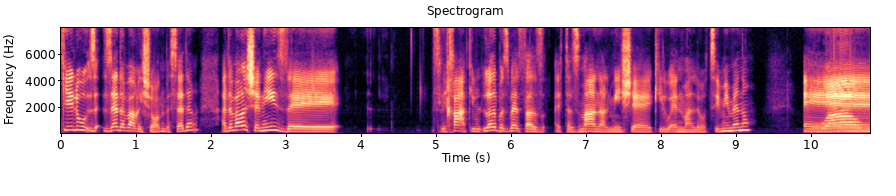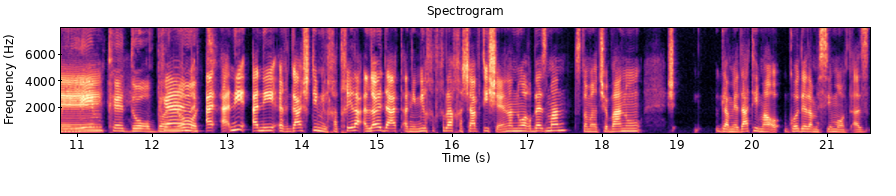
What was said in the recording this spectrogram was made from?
כאילו, זה, זה דבר ראשון, בסדר? הדבר השני זה, סליחה, כאילו, לא לבזבז את הז- את הזמן על מי שכאילו אין מה להוציא ממנו. וואו, מילים כדורבנות. כן, אני, אני הרגשתי מלכתחילה, אני לא יודעת, אני מלכתחילה חשבתי שאין לנו הרבה זמן, זאת אומרת שבאנו, ש... גם ידעתי מה גודל המשימות, אז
